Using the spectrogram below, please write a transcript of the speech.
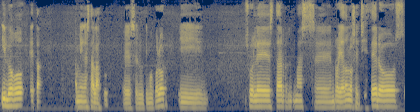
Y luego eh, ta- también está el azul, es el último color y suele estar más eh, enrollado en los hechiceros,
